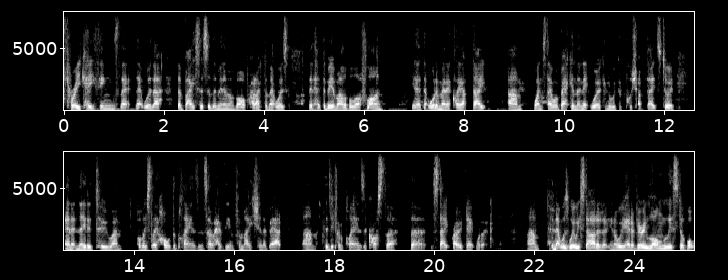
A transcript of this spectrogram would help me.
three key things that, that were the, the basis of the minimum viable product. And that was, that had to be available offline. It had to automatically update um, once they were back in the network and we could push updates to it. And it needed to um, obviously hold the plans and so have the information about um, the different plans across the, the state road network. Um, and that was where we started it. You know, we had a very long list of what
